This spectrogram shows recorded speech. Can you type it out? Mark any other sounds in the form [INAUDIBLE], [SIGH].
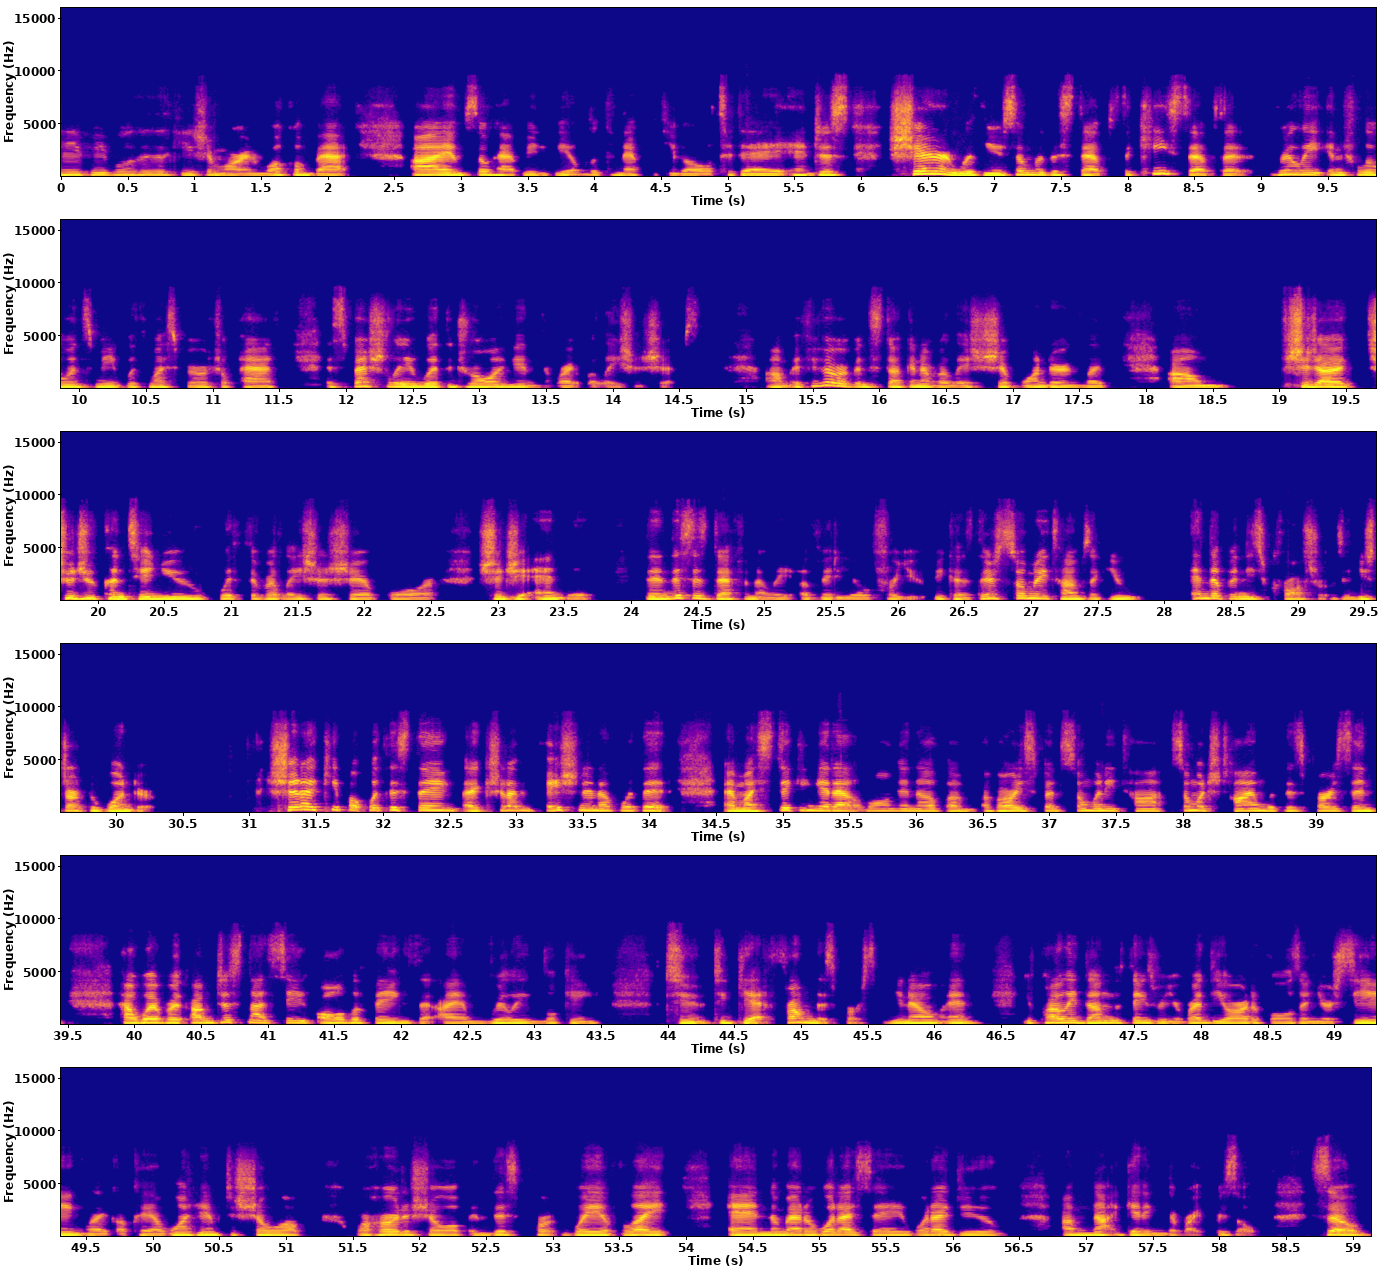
Hey people, this is Keisha Martin. Welcome back. I am so happy to be able to connect with you all today and just sharing with you some of the steps, the key steps that really influence me with my spiritual path, especially with drawing in the right relationships. Um, if you've ever been stuck in a relationship wondering like, um, should I should you continue with the relationship or should you end it? Then this is definitely a video for you because there's so many times like you end up in these crossroads and you start to wonder should I keep up with this thing? Like, should I be patient enough with it? Am I sticking it out long enough? Um, I've already spent so many time, so much time with this person. However, I'm just not seeing all the things that I am really looking to to get from this person, you know. And you've probably done the things where you read the articles and you're seeing like, okay, I want him to show up or her to show up in this way of light. And no matter what I say, what I do, I'm not getting the right result. So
